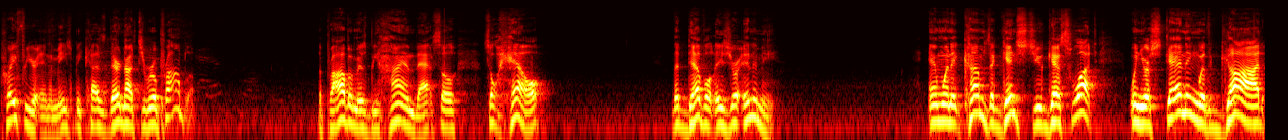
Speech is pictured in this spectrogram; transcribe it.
pray for your enemies because they're not the real problem. The problem is behind that. So, so hell the devil is your enemy. And when it comes against you, guess what? When you're standing with God,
